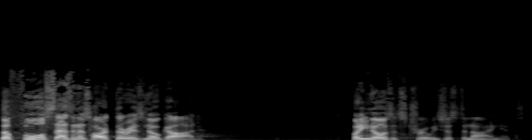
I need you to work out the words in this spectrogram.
The fool says in his heart there is no God. But he knows it's true, he's just denying it.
